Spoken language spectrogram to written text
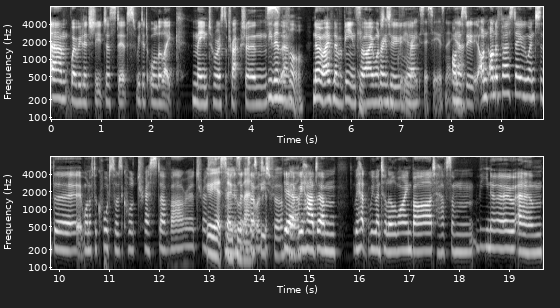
um, where we literally just did we did all the like main tourist attractions. Have you been um, before? no, I've never been. So I wanted Rome's to. a great yeah. city, isn't it? Yeah. Honestly, on, on the first day we went to the one of the quarters. What was it called? Trastevere. Tres- Yeah, yeah, it's so Is cool is that It's what beautiful, Yeah, yeah. we had um we had we went to a little wine bar to have some vino. Um,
